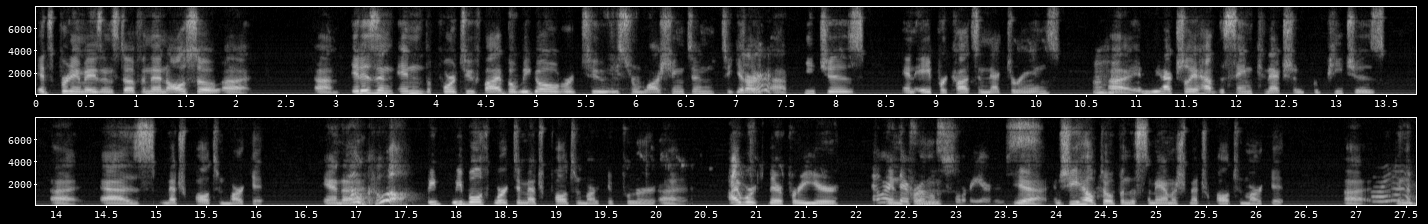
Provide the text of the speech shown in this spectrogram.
it's pretty amazing stuff. And then also, uh, um, it isn't in the 425, but we go over to Eastern Washington to get sure. our uh, peaches and apricots and nectarines. Mm-hmm. Uh, and we actually have the same connection for peaches uh, as Metropolitan Market. And uh, oh, cool. We, we both worked in Metropolitan Market for. Uh, I worked there for a year. I worked there produce. for almost four years. Yeah, and she helped open the Sammamish Metropolitan Market. Uh, oh, in the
